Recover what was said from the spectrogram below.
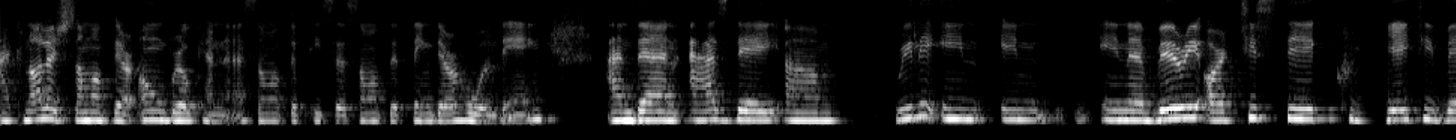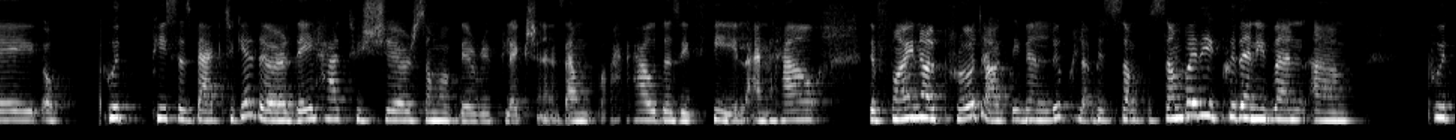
acknowledge some of their own brokenness some of the pieces some of the thing they're holding. And then as they um, really in in in a very artistic creative way of put pieces back together they had to share some of their reflections and how does it feel and how the final product even look like. Some, somebody couldn't even um, put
